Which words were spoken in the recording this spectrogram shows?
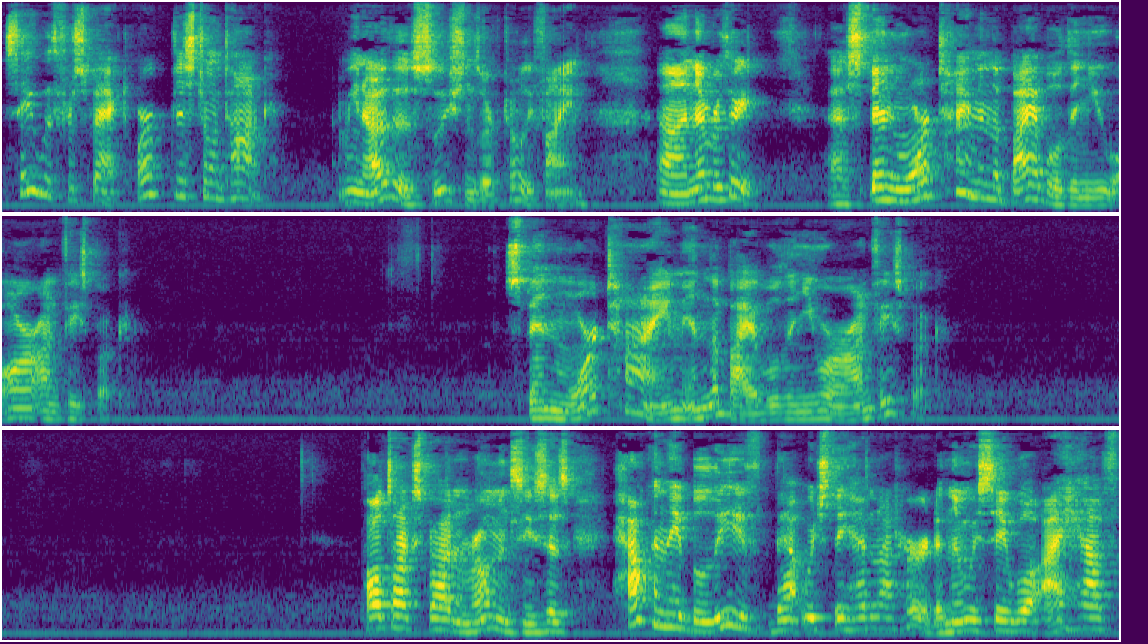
Say it with respect, or just don't talk. I mean, other solutions are totally fine. Uh, number three, uh, spend more time in the Bible than you are on Facebook. Spend more time in the Bible than you are on Facebook. Paul talks about in Romans, he says, How can they believe that which they have not heard? And then we say, Well, I have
